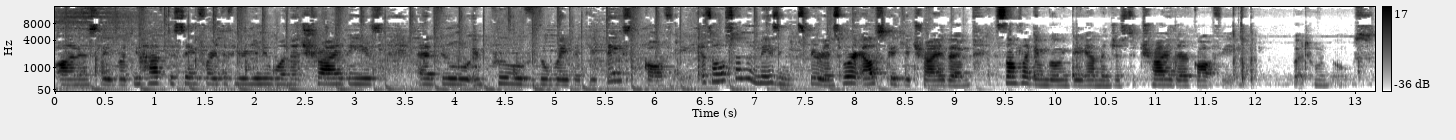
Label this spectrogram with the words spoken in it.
honestly, but you have to save for it if you really want to try these and to improve the way that you taste coffee. It's also an amazing experience. Where else could you try them? It's not like I'm going to Yemen just to try their coffee, but who knows.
